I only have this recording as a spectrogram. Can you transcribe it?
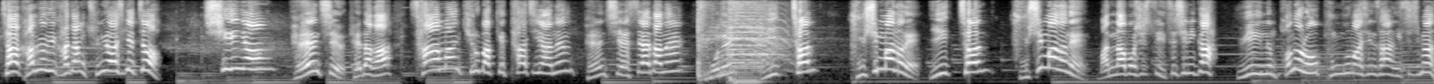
자 가격이 가장 중요하시겠죠? 신형 벤츠. 게다가 4만 킬로밖에 타지 않은 벤츠의 세단을 오늘 2,090만 원에 2,090만 원에 만나보실 수 있으시니까 위에 있는 번호로 궁금하신 사항 있으시면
